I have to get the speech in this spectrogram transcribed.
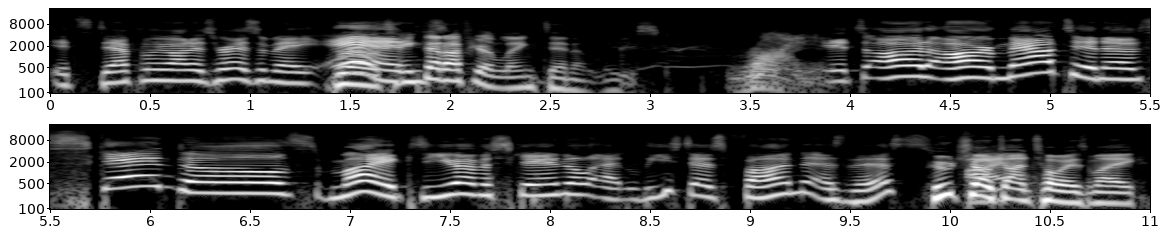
it's definitely on his resume, Bro, and take that off your LinkedIn at least. Right. It's on our mountain of scandals. Mike, do you have a scandal at least as fun as this? Who choked I- on toys, Mike?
